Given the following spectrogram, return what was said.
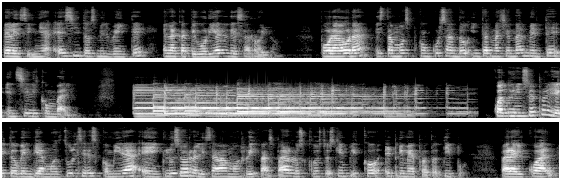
de la insignia ESI 2020 en la categoría de desarrollo. Por ahora estamos concursando internacionalmente en Silicon Valley. Cuando inició el proyecto vendíamos dulces, comida e incluso realizábamos rifas para los costos que implicó el primer prototipo, para el cual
